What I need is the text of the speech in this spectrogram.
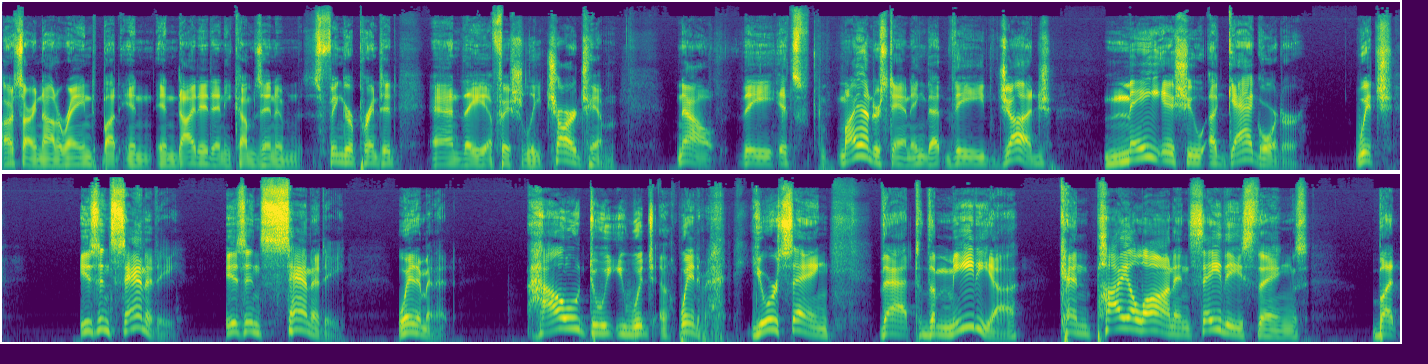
or sorry, not arraigned, but in, indicted, and he comes in and is fingerprinted, and they officially charge him. Now, the it's my understanding that the judge may issue a gag order, which is insanity. Is insanity. Wait a minute. How do we would wait a minute? You're saying that the media can pile on and say these things, but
